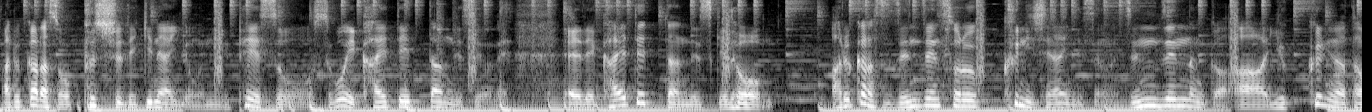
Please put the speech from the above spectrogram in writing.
アルカラスをプッシュできないようにペースをすごい変えていったんですよね。えで変えていったんですけどアルカラス全然それを苦にしないんですよね。全然なんか、ああ、ゆっくりな球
